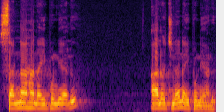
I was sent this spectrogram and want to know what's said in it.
సన్నాహ నైపుణ్యాలు ఆలోచన నైపుణ్యాలు.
